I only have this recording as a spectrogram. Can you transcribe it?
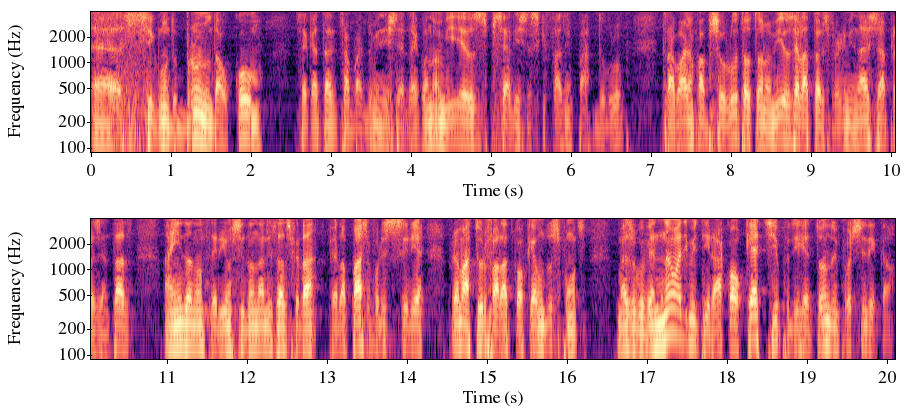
É, segundo Bruno Dalcomo, secretário de Trabalho do Ministério da Economia, os especialistas que fazem parte do grupo trabalham com absoluta autonomia. Os relatórios preliminares já apresentados ainda não teriam sido analisados pela, pela pasta, por isso que seria prematuro falar de qualquer um dos pontos. Mas o governo não admitirá qualquer tipo de retorno do imposto sindical.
